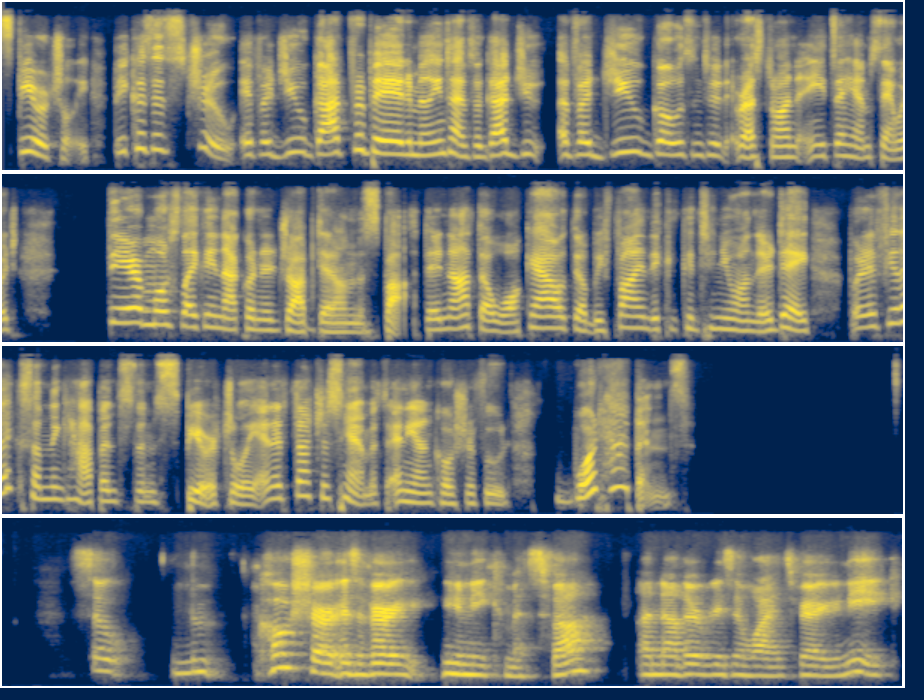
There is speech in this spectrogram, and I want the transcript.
spiritually? Because it's true. If a Jew, God forbid, a million times, if, God, Jew, if a Jew goes into a restaurant and eats a ham sandwich, they're most likely not going to drop dead on the spot. They're not. They'll walk out. They'll be fine. They can continue on their day. But I feel like something happens to them spiritually, and it's not just ham; it's any unkosher food. What happens? So the kosher is a very unique mitzvah. Another reason why it's very unique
